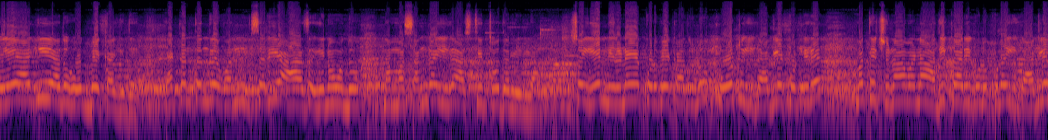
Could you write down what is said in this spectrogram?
ವೇ ಆಗಿ ಅದು ಹೋಗಬೇಕಾಗಿದೆ. ಯಾಕಂತಂದರೆ ಒಂದು ಸರಿ ಆ ಏನೋ ಒಂದು ನಮ್ಮ ಸಂಘ ಈಗ ಅಸ್ತಿತ್ವದಲ್ಲಿಲ್ಲ. ಸೊ ಏನು ನಿರ್ಣಯ ಕೊಡಬೇಕಾದ್ರೂ ಕೋರ್ಟ್ ಈಗಾಗಲೇ ಕೊಟ್ಟಿದೆ. ಮತ್ತು ಚುನಾವಣಾ ಅಧಿಕಾರಿಗಳು ಕೂಡ ಈಗಾಗಲೇ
